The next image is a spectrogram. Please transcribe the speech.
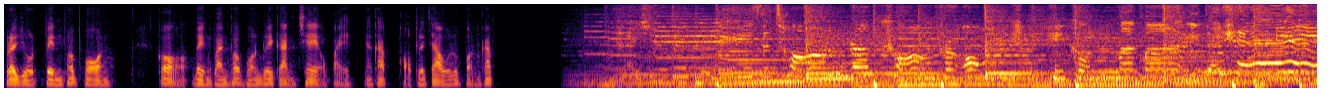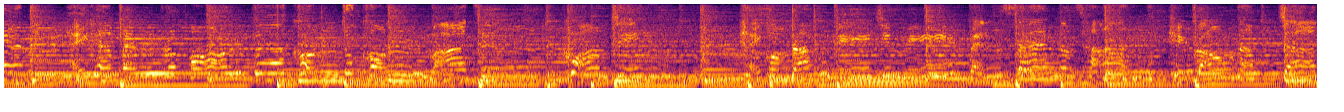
ประโยชน์เป็นพระพรก็แบ่งปันพระพรด้วยการแชร์ออกไปนะครับ ขอพระเจ้าอวยพรครับให้ชีวิตนี้สะท้อนรักของพระองค์ เห็ให้เธอเป็นพระพรเพื่อคนทุกคนมาถึงความจริง ให้ความรักนี้ที่มีเป็นแสงนำทางให้เรานับจาก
